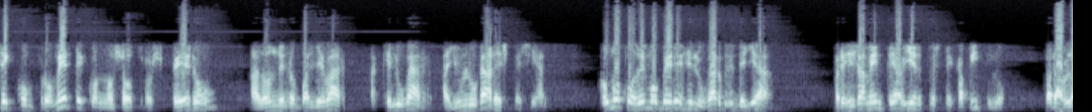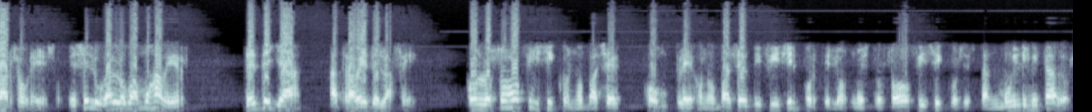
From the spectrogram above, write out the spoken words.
se compromete con nosotros, pero ¿a dónde nos va a llevar? ¿A qué lugar? Hay un lugar especial. ¿Cómo podemos ver ese lugar desde ya? Precisamente he abierto este capítulo para hablar sobre eso. Ese lugar lo vamos a ver desde ya a través de la fe. Con los ojos físicos nos va a ser complejo, nos va a ser difícil porque nuestros ojos físicos están muy limitados,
